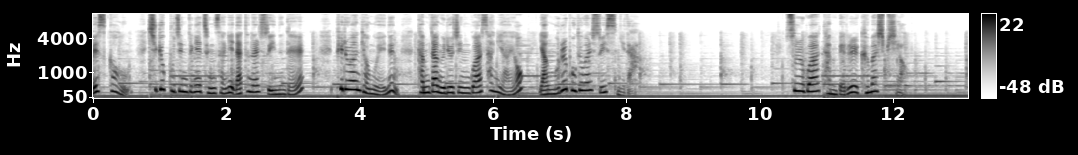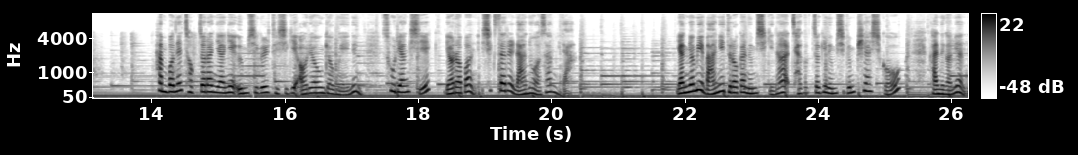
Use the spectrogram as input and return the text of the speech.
메스꺼움, 식욕 부진 등의 증상이 나타날 수 있는데 필요한 경우에는 담당 의료진과 상의하여 약물을 복용할 수 있습니다. 술과 담배를 금하십시오. 한 번에 적절한 양의 음식을 드시기 어려운 경우에는 소량씩 여러 번 식사를 나누어서 합니다. 양념이 많이 들어간 음식이나 자극적인 음식은 피하시고 가능하면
